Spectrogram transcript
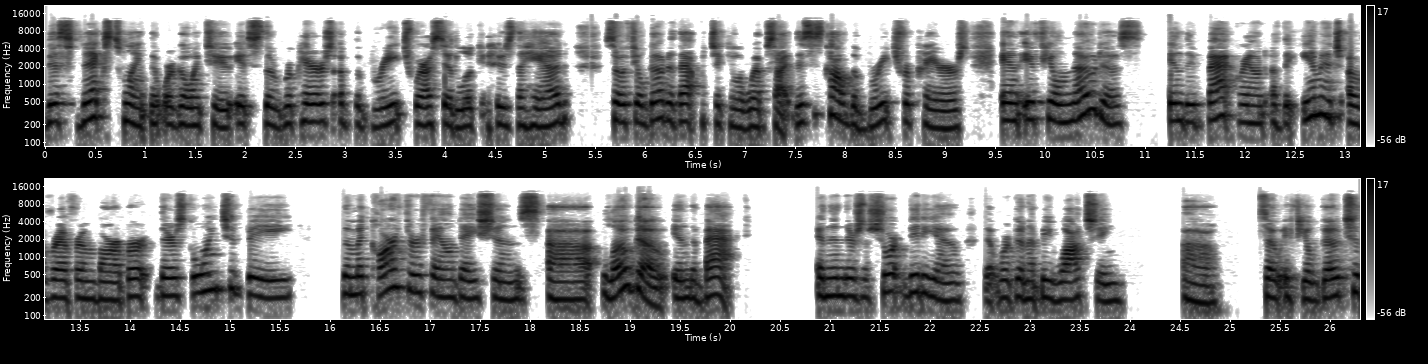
this next link that we're going to, it's the repairs of the breach, where I said, look at who's the head. So if you'll go to that particular website, this is called the breach repairs, and if you'll notice in the background of the image of Reverend Barber, there's going to be the MacArthur Foundation's uh, logo in the back. And then there's a short video that we're going to be watching. Uh, so if you'll go to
